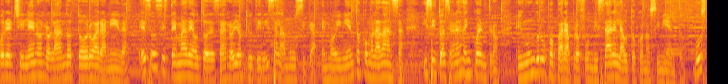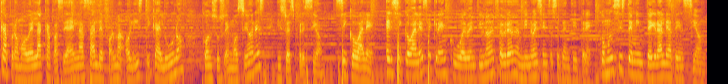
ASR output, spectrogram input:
por el chileno Rolando Toro Araneda. Es un sistema de autodesarrollo que utiliza la música, el movimiento como la danza y situaciones de encuentro en un grupo para profundizar el autoconocimiento. Busca promover la capacidad de enlazar de forma holística el uno con sus emociones y su expresión. Psicoballet. El psicoballet se crea en Cuba el 21 de febrero de 1973 como un sistema integral de atención.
